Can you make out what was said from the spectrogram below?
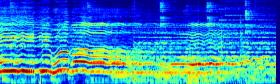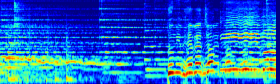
এই ত্রিভুব তুমি ভেবে কি মনে?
